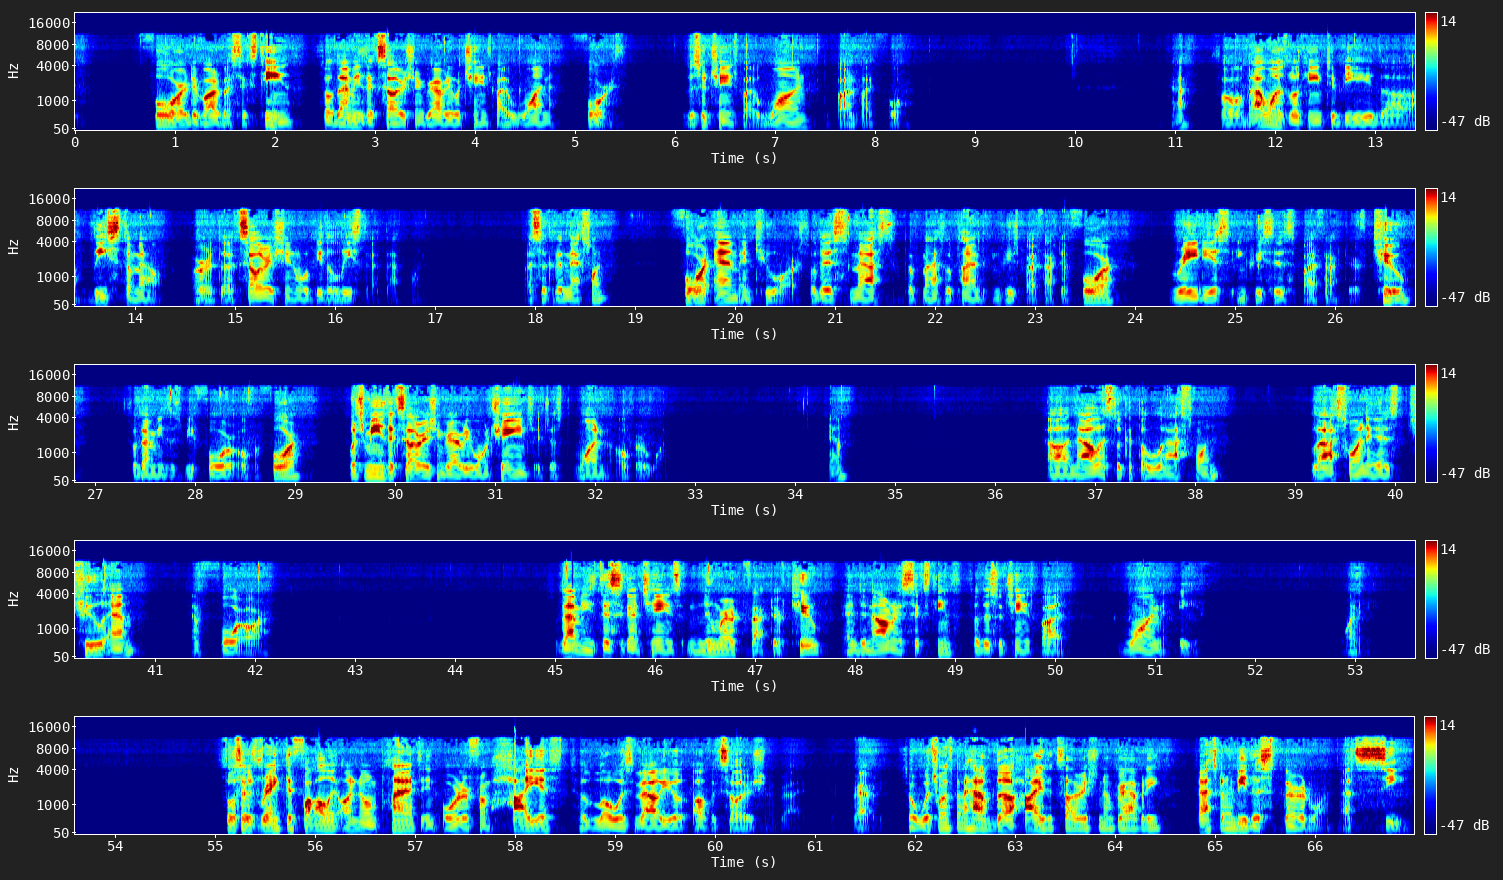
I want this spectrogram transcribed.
4 divided by 16. So that means the acceleration of gravity would change by 1 fourth. So this would change by 1 divided by 4. Okay, so that one's looking to be the least amount, or the acceleration will be the least at that point. Let's look at the next one. 4m and 2r. So this mass, the mass of the planet increases by a factor of 4. Radius increases by a factor of 2. So that means it's be 4 over 4, which means acceleration gravity won't change. It's just 1 over 1. Okay. Uh, now let's look at the last one. Last one is 2m and 4r. That means this is going to change numerator factor of 2 and denominator 16th. So this would change by 1 eighth. 1 eighth. So it says rank the following unknown planets in order from highest to lowest value of acceleration of gravity. So which one's going to have the highest acceleration of gravity? That's going to be this third one. That's C.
